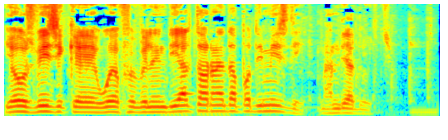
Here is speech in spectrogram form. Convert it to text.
Io us visi che UEFA Velindì al torneo dopo di misdì. Mandi a tutti.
